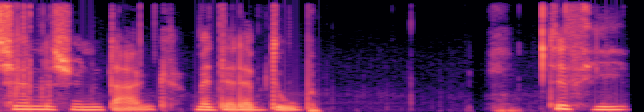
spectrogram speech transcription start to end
Schönen, schönen Tag mit der Dub. Tschüssi.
